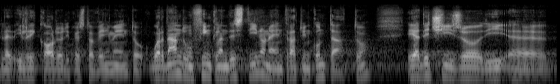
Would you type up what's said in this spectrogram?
il ricordo di questo avvenimento. Guardando un film clandestino ne è entrato in contatto e ha deciso di eh,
